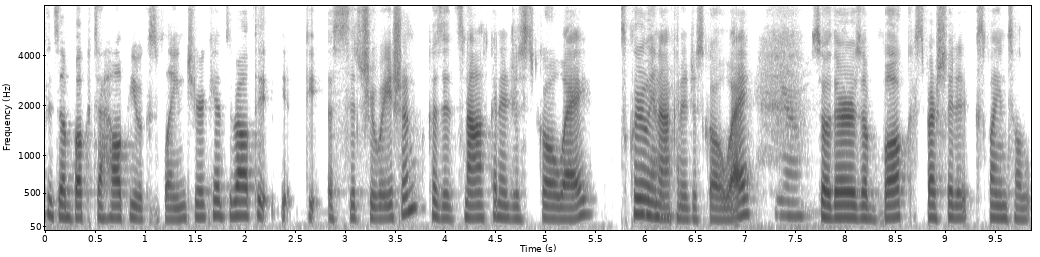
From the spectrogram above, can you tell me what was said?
it's a book to help you explain to your kids about the, the, the situation because it's not going to just go away. It's clearly Yeah. not going to just go away. yeah. So there's a book especially to explain to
